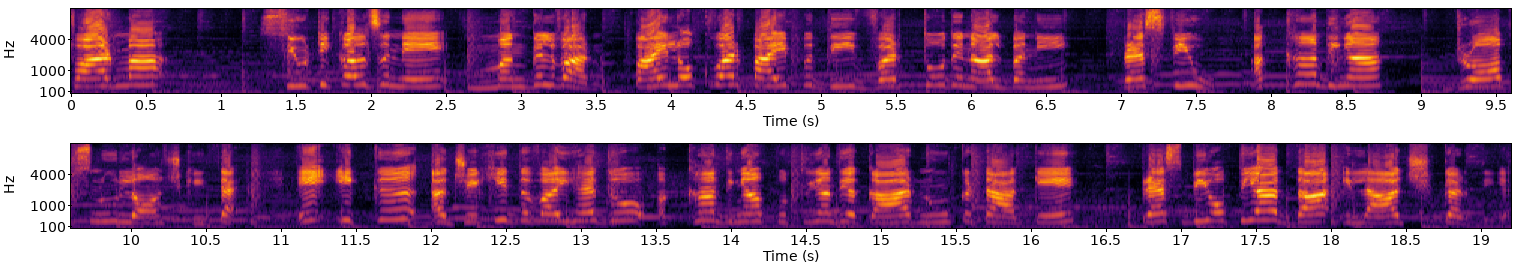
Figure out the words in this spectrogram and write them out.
ਫਾਰਮਾਸਿਊਟੀਕਲਸ ਨੇ ਮੰਗਲਵਾਰ ਨੂੰ ਪਾਈਲੋਕਵਾਰ ਪਾਈਪ ਦੀ ਵਰਤੋਂ ਦੇ ਨਾਲ ਬਣੀ ਪ੍ਰੈਸਫਿਊ ਅੱਖਾਂ ਦੀਆਂ ਡ੍ਰੌਪਸ ਨੂੰ ਲਾਂਚ ਕੀਤਾ ਹੈ। ਇਹ ਇੱਕ ਅਜਿਹੀ ਦਵਾਈ ਹੈ ਜੋ ਅੱਖਾਂ ਦੀਆਂ ਪੁਤਲੀਆਂ ਦੇ ਆਕਾਰ ਨੂੰ ਘਟਾ ਕੇ ਪ੍ਰੈਸਬੀਓਪੀਆ ਦਾ ਇਲਾਜ ਕਰਦੀ ਹੈ।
